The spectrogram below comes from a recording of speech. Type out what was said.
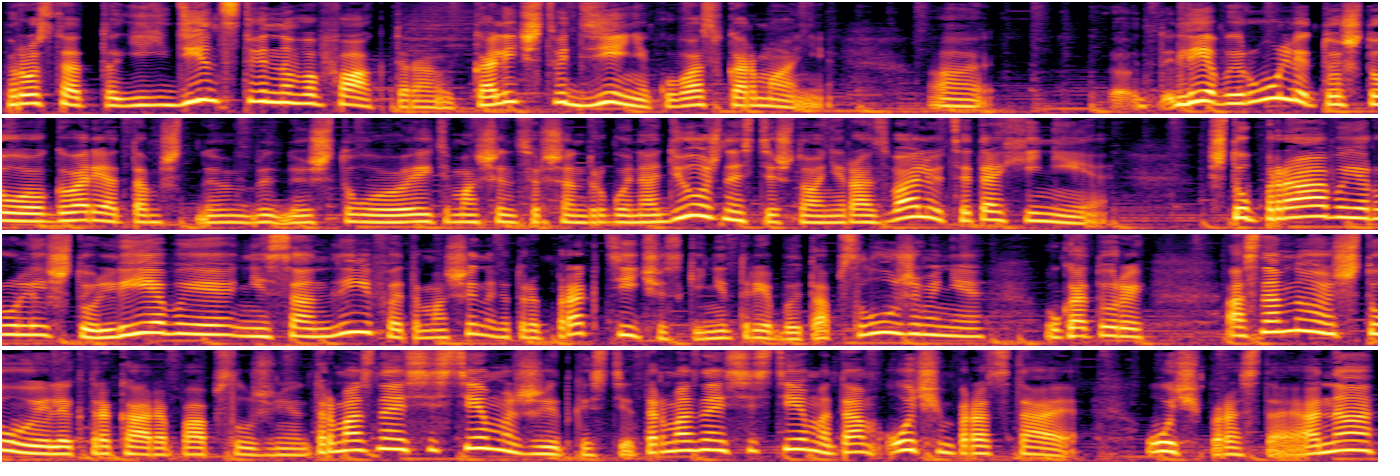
просто от единственного фактора – количества денег у вас в кармане. Э, левый руль, то, что говорят там, что, что эти машины совершенно другой надежности, что они разваливаются, это ахинея. Что правые рули, что левые. Nissan Leaf – это машина, которая практически не требует обслуживания, у которой основное, что у электрокара по обслуживанию? Тормозная система жидкости. Тормозная система там очень простая, очень простая. Она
